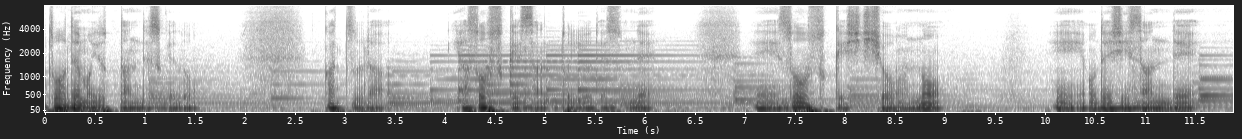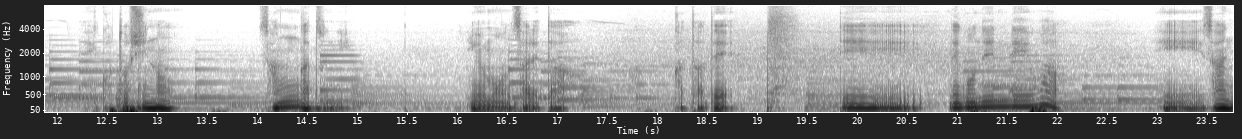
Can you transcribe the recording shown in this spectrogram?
頭でも言ったんですけど桂安助さんというですね、えー、宗助師匠の、えー、お弟子さんで、今年の3月に入門された方で、で、でご年齢は、えー、34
